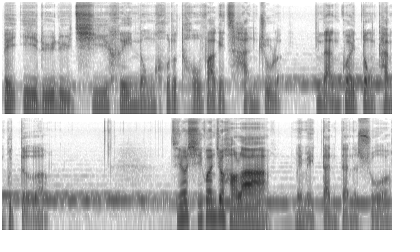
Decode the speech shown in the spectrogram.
被一缕缕漆黑浓厚的头发给缠住了，难怪动弹不得啊。只要习惯就好啦，妹妹淡淡的说。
